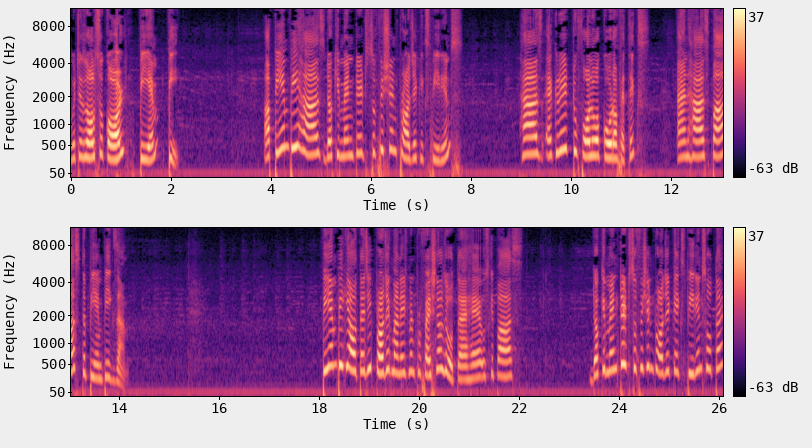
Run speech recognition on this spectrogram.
which is also called P M P a PMP has documented sufficient project experience has agreed to follow a code of ethics and has pass the P M P exam P M P क्या होता है जी? प्रोजेक्ट मैनेजमेंट प्रोफेशनल जो होता है उसके पास डॉक्यूमेंटेड सफिशिएंट प्रोजेक्ट का एक्सपीरियंस होता है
